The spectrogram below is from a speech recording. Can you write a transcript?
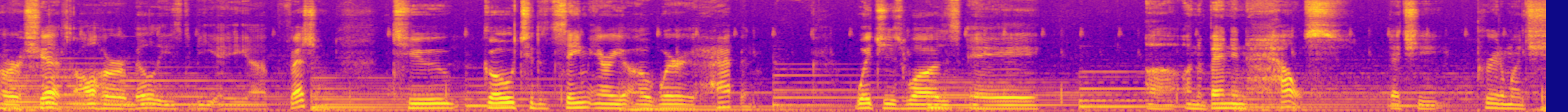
her shift, all her abilities to be a uh, profession, to go to the same area of where it happened, which is was a uh, an abandoned house that she pretty much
